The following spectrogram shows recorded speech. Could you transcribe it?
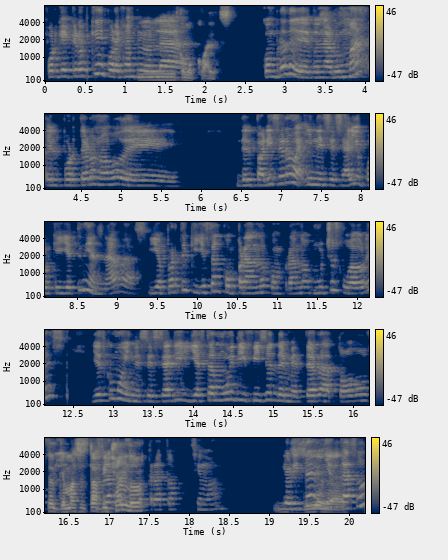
Porque creo que, por ejemplo, mm, la... ¿Cómo cuáles? Compra de Donnarumma, el portero nuevo de, del París, era innecesario porque ya tenían Navas. Y aparte que ya están comprando, comprando muchos jugadores, y es como innecesario y ya está muy difícil de meter a todos. El que más está fichando. Y ahorita en Newcastle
